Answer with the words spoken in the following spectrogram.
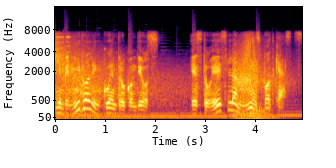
Bienvenido al encuentro con Dios. Esto es la Mies Podcasts.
